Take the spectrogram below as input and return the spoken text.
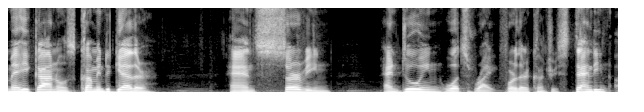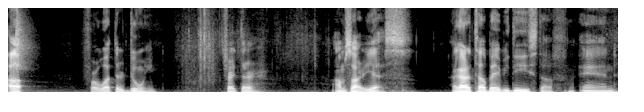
Mexicanos coming together and serving and doing what's right for their country, standing up for what they're doing. It's right there. I'm sorry, yes. I gotta tell Baby D stuff, and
